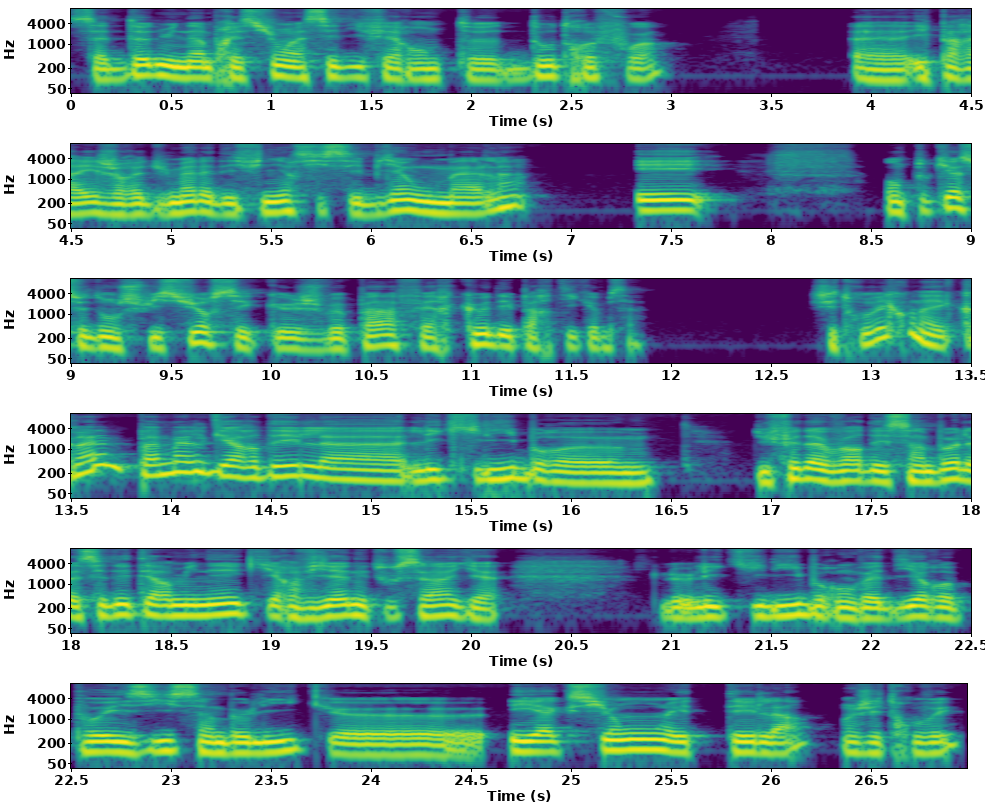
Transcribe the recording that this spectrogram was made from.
ça donne une impression assez différente d'autrefois. Euh, et pareil, j'aurais du mal à définir si c'est bien ou mal. Et en tout cas, ce dont je suis sûr, c'est que je veux pas faire que des parties comme ça. J'ai trouvé qu'on avait quand même pas mal gardé l'équilibre euh, du fait d'avoir des symboles assez déterminés qui reviennent et tout ça. Il y a le- l'équilibre, on va dire, poésie symbolique euh, et action était là, j'ai trouvé.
